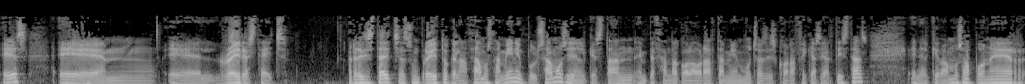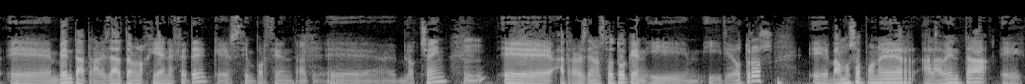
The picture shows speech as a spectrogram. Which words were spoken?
es eh, el Rare Stage. Stage es un proyecto que lanzamos también, impulsamos y en el que están empezando a colaborar también muchas discográficas y artistas, en el que vamos a poner eh, en venta a través de la tecnología NFT, que es 100% ah, eh, blockchain, mm. eh, a través de nuestro token y, y de otros, vamos a poner a la venta eh,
